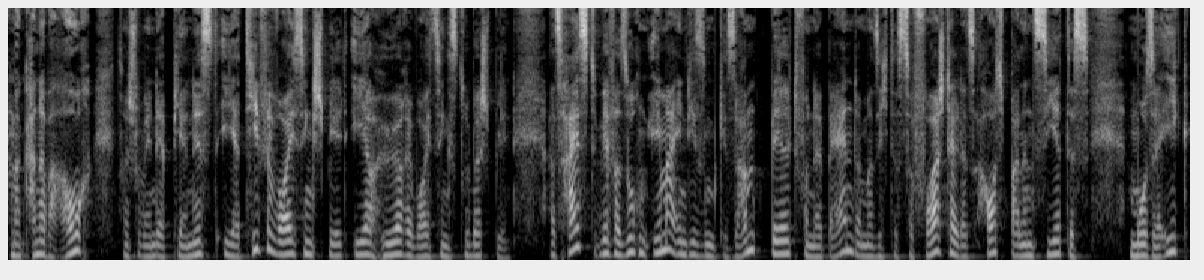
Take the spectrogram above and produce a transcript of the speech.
Man kann aber auch, zum Beispiel wenn der Pianist eher tiefe Voicings spielt, eher höhere Voicings drüber spielen. Das heißt, wir versuchen immer in diesem Gesamtbild von der Band, wenn man sich das so vorstellt, als ausbalanciertes Mosaik,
